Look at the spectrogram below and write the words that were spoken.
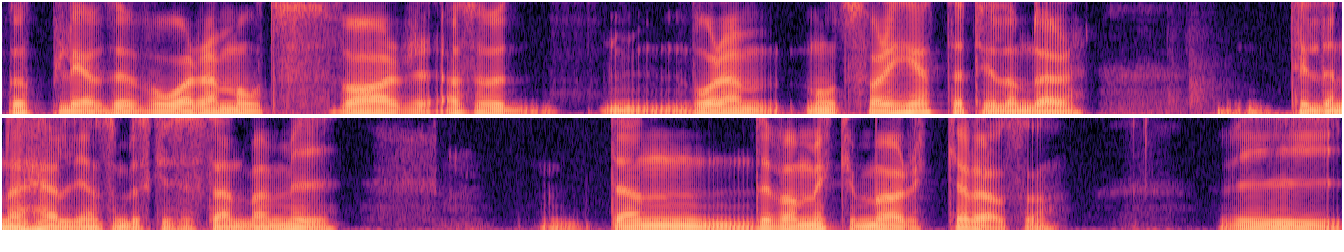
upplevde våra motsvar, alltså våra motsvarigheter till de där, till den där helgen som beskrivs i Stand By Me. Den, det var mycket mörkare alltså. Vi,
